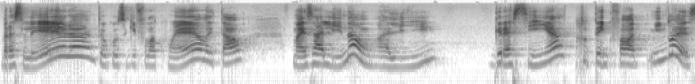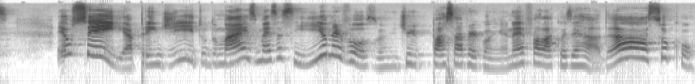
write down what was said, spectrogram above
brasileira, então eu consegui falar com ela e tal. Mas ali não, ali, Grecinha, tu tem que falar inglês. Eu sei, aprendi e tudo mais, mas assim, e o nervoso de passar vergonha, né? Falar coisa errada. Ah, socorro.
